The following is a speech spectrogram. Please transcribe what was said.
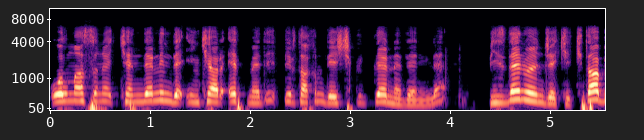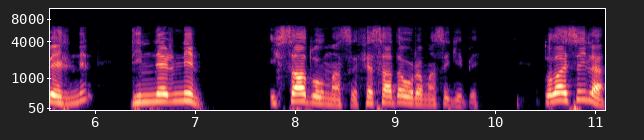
olmasını kendilerinin de inkar etmediği bir takım değişiklikler nedeniyle bizden önceki kitap ehlinin dinlerinin ifsad olması, fesada uğraması gibi. Dolayısıyla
